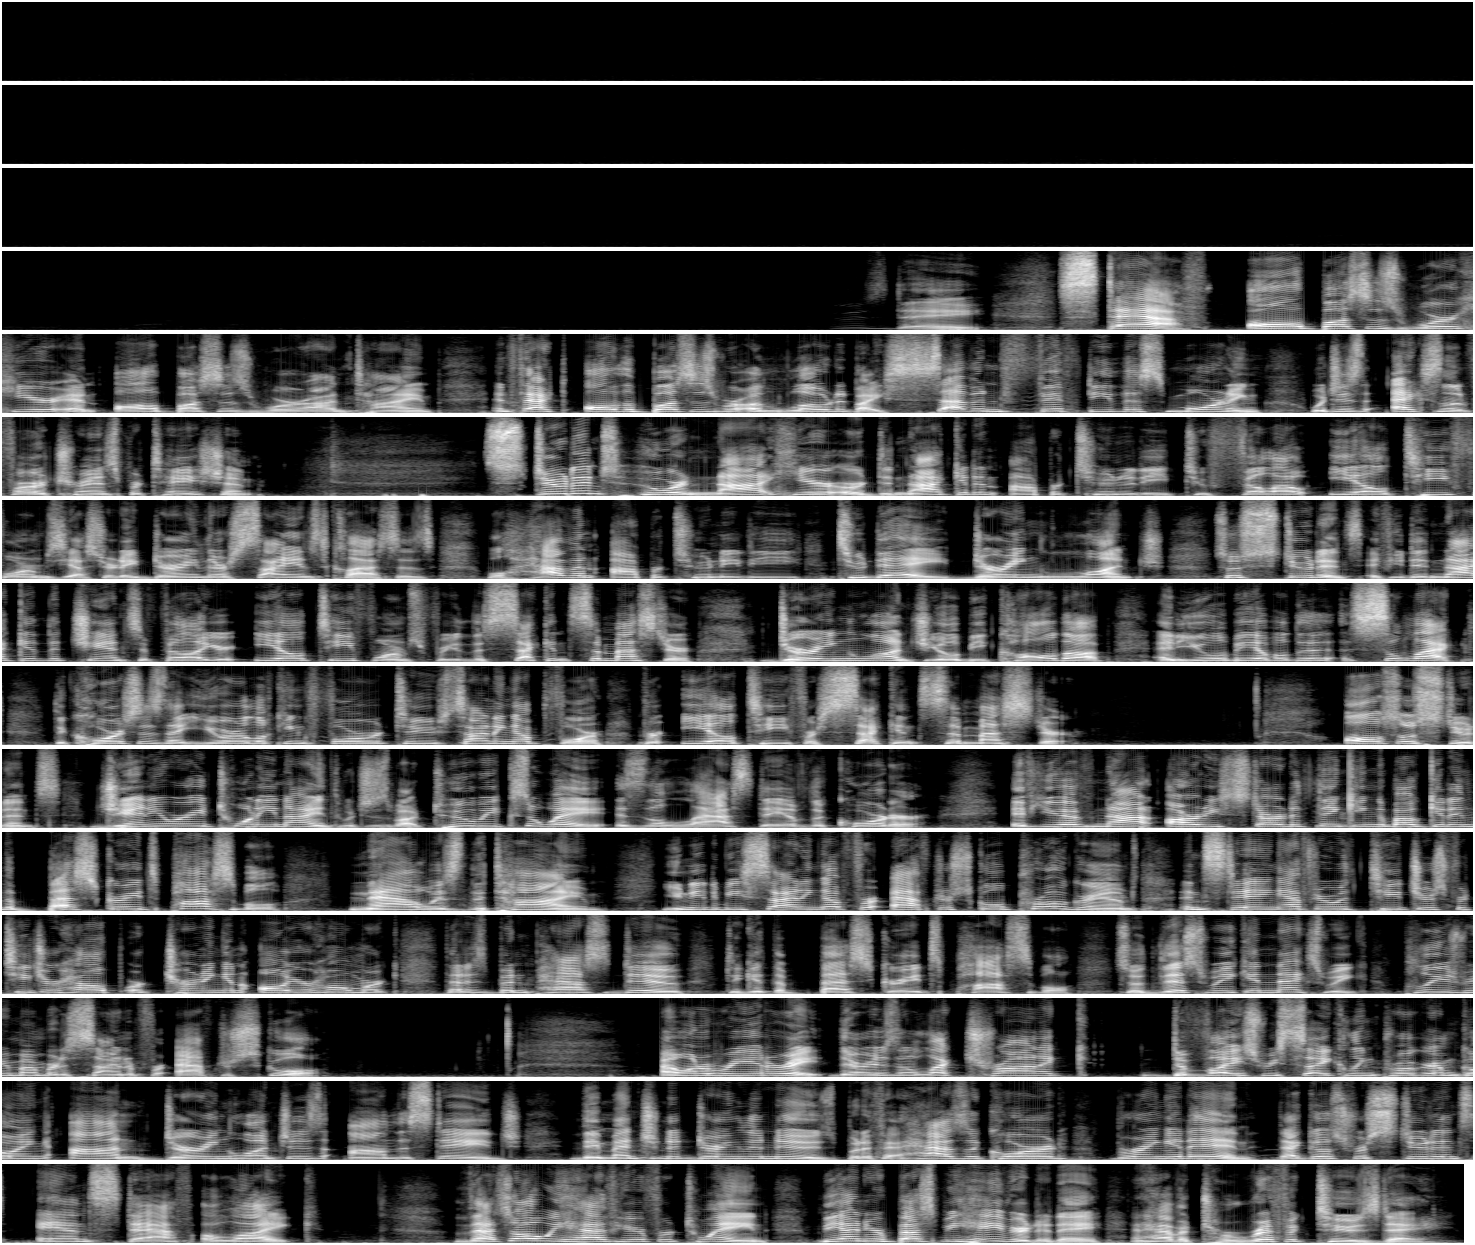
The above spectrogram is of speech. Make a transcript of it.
Tuesday. Staff, all buses were here and all buses were on time. In fact, all the buses were unloaded by 7:50 this morning, which is excellent for our transportation. Students who were not here or did not get an opportunity to fill out ELT forms yesterday during their science classes will have an opportunity today during lunch. So, students, if you did not get the chance to fill out your ELT forms for the second semester, during lunch you'll be called up and you will be able to select the courses that you are looking forward to signing up for for ELT for second semester. Also, students, January 29th, which is about two weeks away, is the last day of the quarter. If you have not already started thinking about getting the best grades possible, now is the time. You need to be signing up for after school programs and staying after with teachers for teacher help or turning in all your homework that has been past due to get the best grades possible. So, this week and next week, please remember to sign up for after school. I want to reiterate there is an electronic device recycling program going on during lunches on the stage. They mention it during the news, but if it has a cord, bring it in. That goes for students and staff alike. That's all we have here for Twain. Be on your best behavior today and have a terrific Tuesday.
